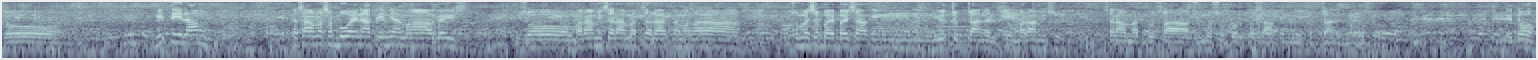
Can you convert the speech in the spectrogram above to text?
So ngiti lang. Kasama sa buhay natin yan mga guys. So maraming salamat sa lahat ng mga sumasabay-bay sa aking YouTube channel. So maraming salamat po sa sumusuporta sa aking YouTube channel so ito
